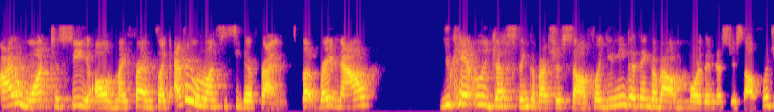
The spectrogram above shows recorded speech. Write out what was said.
I want to see all of my friends. Like everyone wants to see their friends, but right now you can't really just think about yourself. Like you need to think about more than just yourself, which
